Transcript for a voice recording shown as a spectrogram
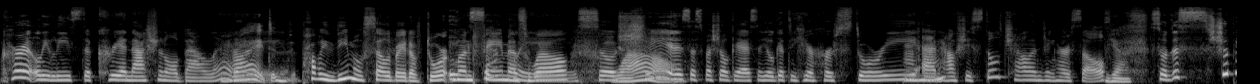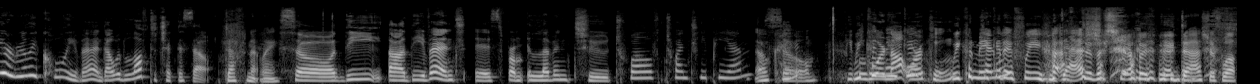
currently leads the Korea National Ballet. Right. Probably the most celebrated of Dortmund fame as well. So wow. she is a special guest, and you'll get to hear her story and how she's still challenging herself. Yes. So this should be a really cool event. I would love to check this out. Definitely. So the uh, the event is from 11 to 12:20 p.m. Okay. So people We who are not make it- working, We could make it if we after dash? the show if we dash as well.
